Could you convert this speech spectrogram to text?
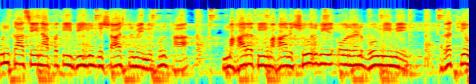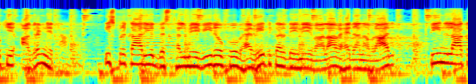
उनका सेनापति भी युद्ध शास्त्र में निपुण था। महारथी महान शूरवीर और रणभूमि में रथियों के अग्रण्य था। इस प्रकार युद्ध स्थल में वीरों को भयभीत कर देने वाला वह दानवराज तीन लाख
